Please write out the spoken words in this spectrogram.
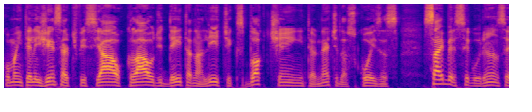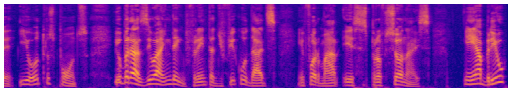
como a inteligência artificial, cloud, data analytics, blockchain, internet das coisas, cibersegurança e outros pontos. E o Brasil ainda enfrenta dificuldades em formar esses profissionais. Em abril,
